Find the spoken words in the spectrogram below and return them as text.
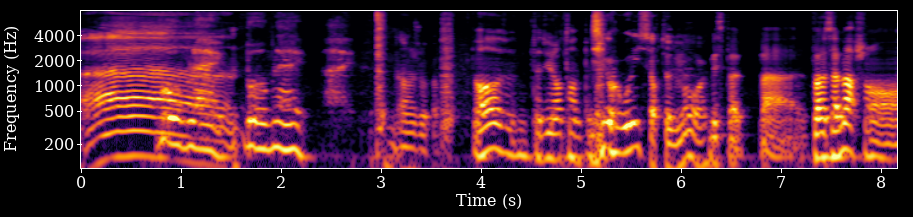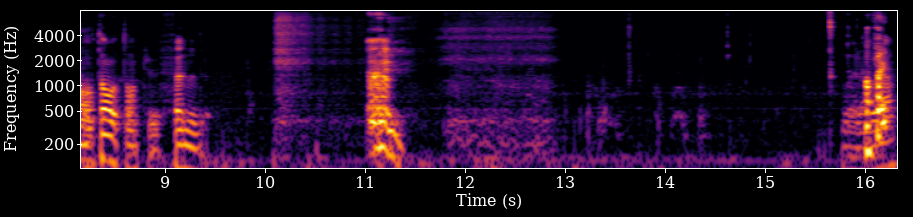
Ah. Boomlay Boomlay Non, je vois pas. Oh, t'as dû l'entendre peut-être. oui, certainement, ouais. Mais c'est pas, pas. Enfin, ça marche en. Pourtant, en tant que fan de. Voilà, En fait, voilà.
